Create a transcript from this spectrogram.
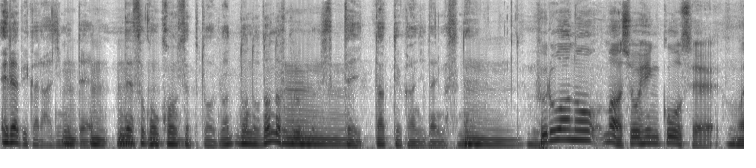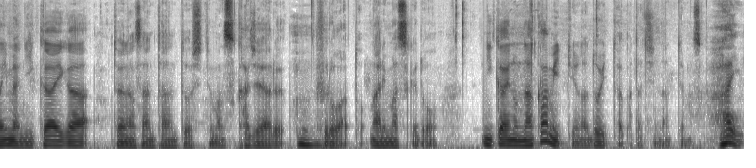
選びから始めて、うん。うん。うんでそこをコンセプトをどんどんどんどん深くしていったっていう感じになりますね。うん。フロアの、まあ、商品構成は今2階が豊永さん担当してますカジュアルフロアとなりますけど、2階の中身っていうのはどういった形になってますか？はい、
